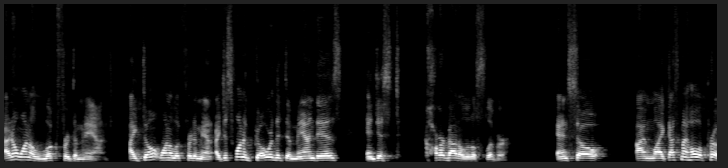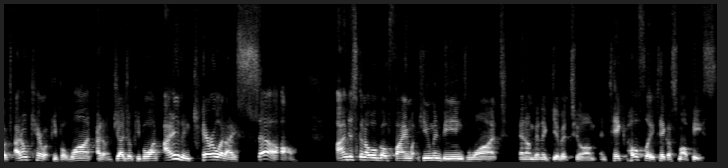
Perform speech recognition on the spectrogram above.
I don't want to look for demand. I don't want to look for demand. I just want to go where the demand is and just carve out a little sliver. And so I'm like, that's my whole approach. I don't care what people want. I don't judge what people want. I don't even care what I sell. I'm just going to go find what human beings want and I'm going to give it to them and take, hopefully, take a small piece.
